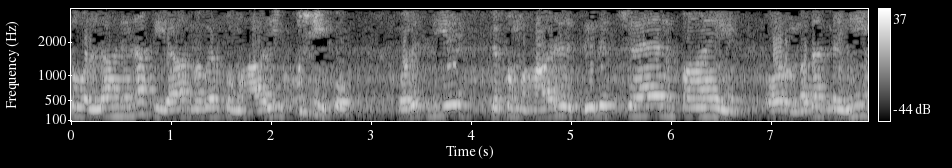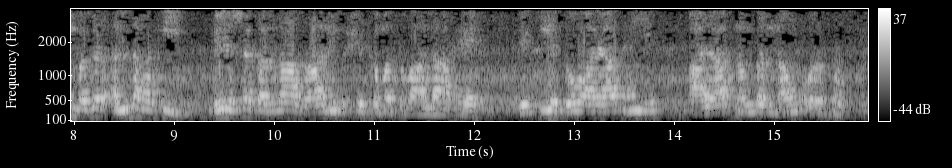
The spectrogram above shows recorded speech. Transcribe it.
تو اللہ نے نہ کیا، مگر تمہاری خوشی کو۔ اور اس لیے کہ تمہارے دل چین پائیں اور مدد نہیں، مگر اللہ کی۔ بے شک اللہ غالب حکمت والا ہے۔ دیکھیے، دو آیات ہیں یہ۔ آیات نمبر نو اور دس۔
